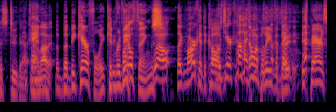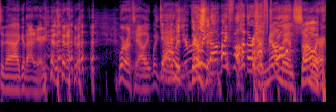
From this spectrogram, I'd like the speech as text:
Let's do that. Okay. I love it. But, but be careful; it can reveal Fun. things. Well, like Mark had to call. Oh, his- dear God. No one believed it. Though. His parents said, "Ah, get out of here." We're Italian. Well, Dad, but you're there's really the- not my father the after mailman all. somewhere.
